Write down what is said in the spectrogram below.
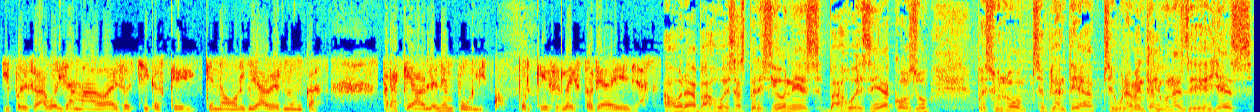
y por eso hago el llamado a esas chicas que, que no volví a ver nunca para que hablen en público, porque esa es la historia de ellas. Ahora, bajo esas presiones, bajo ese acoso, pues uno se plantea, seguramente algunas de ellas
